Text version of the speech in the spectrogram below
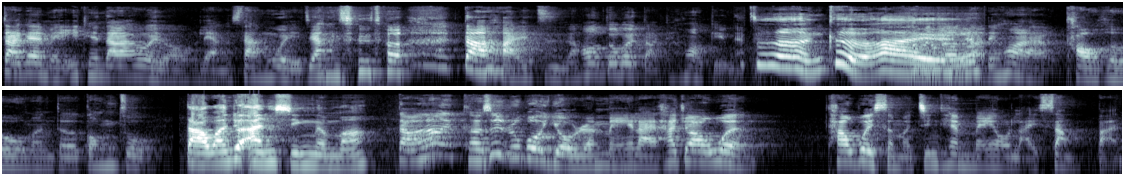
大概每一天大概会有两三位这样子的大孩子，然后都会打电话给我，真的很可爱。打电话来考核我们的工作，打完就安心了吗？打完，可是如果有人没来，他就要问他为什么今天没有来上班，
